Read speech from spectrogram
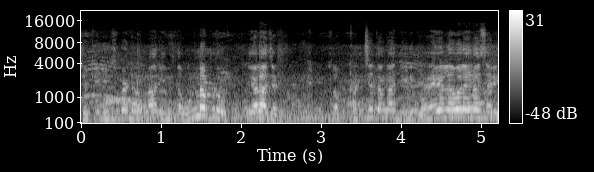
చెక్కింగ్ ఇన్స్పెక్టర్ ఉన్నారు. ఇంత ఉన్నప్పుడు ఎలా జరిగింది? సో ఖచ్చితంగా దీనికి ఏ లెవెల్ అయినా సరే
